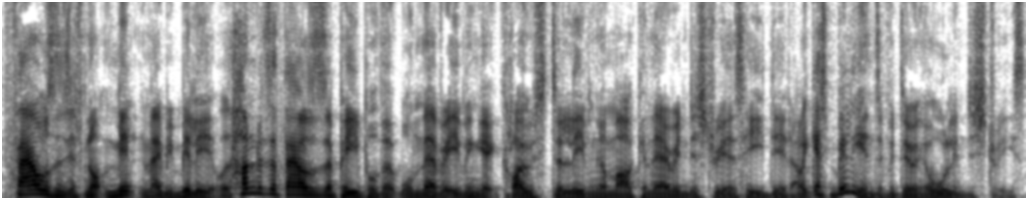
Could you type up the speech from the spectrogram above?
thousands, if not maybe millions, hundreds of thousands of people that will never even get close to leaving a mark in their industry as he did. I guess millions if we're doing all industries.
